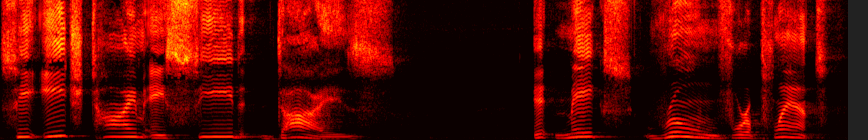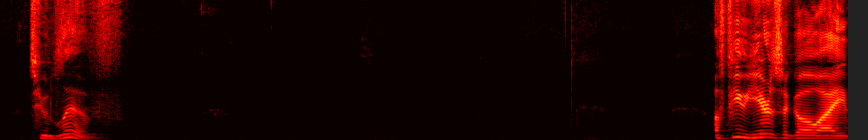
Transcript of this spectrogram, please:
See, each time a seed dies, it makes room for a plant to live. a few years ago, I,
